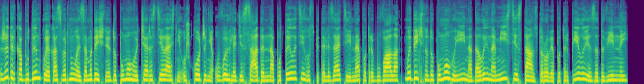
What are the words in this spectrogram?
Жителька будинку, яка звернулася за медичною допомогою через тілесні ушкодження у вигляді садин на потилиці, госпіталізації не потребувала. Медичну допомогу їй надали на місці. Стан здоров'я потерпілої задовільний.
